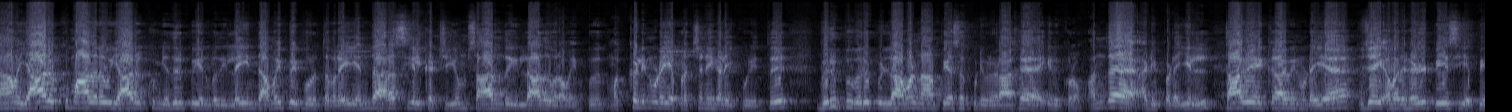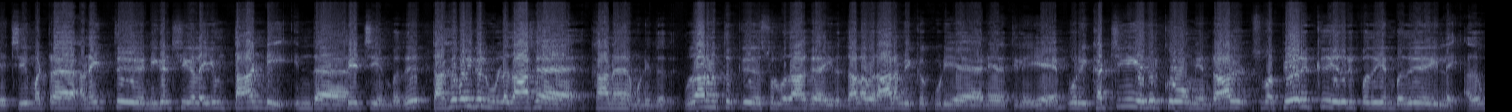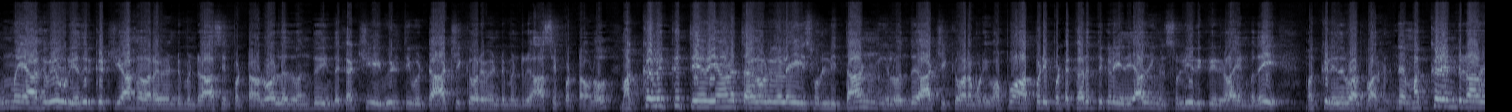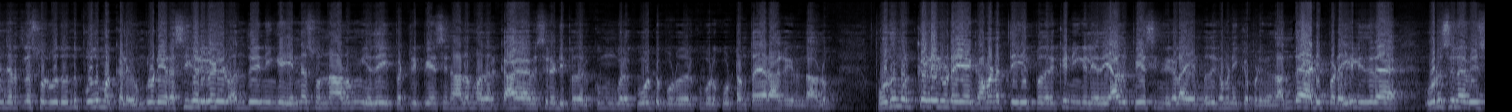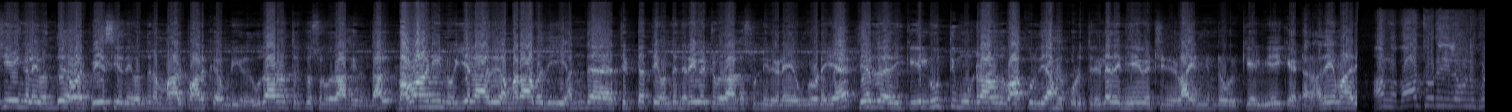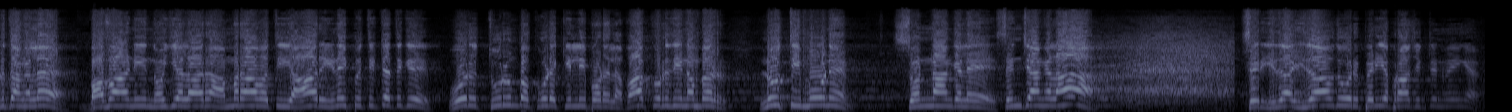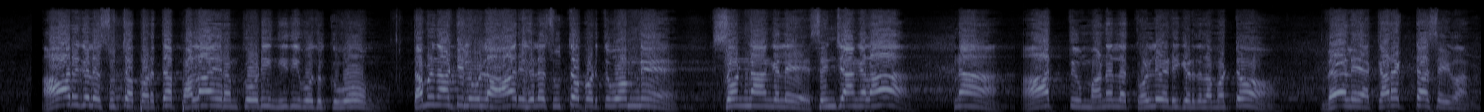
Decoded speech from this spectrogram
நாம் யாருக்கும் ஆதரவு யாருக்கும் எதிர்ப்பு என்பதில்லை இந்த அமைப்பை பொறுத்தவரை எந்த அரசியல் கட்சியும் சார்ந்து இல்லாத ஒரு அமைப்பு. மக்களினுடைய பிரச்சனைகளை குறித்து விருப்பு வெறுப்பு இல்லாமல் நாம் பேசக்கூடியவர்களாக இருக்கிறோம். அந்த அடிப்படையில் தாவேகாவினுடைய விஜய் அவர்கள் பேசிய பேச்சு மற்ற அனைத்து நிகழ்ச்சிகளையும் தாண்டி இந்த பேச்சு என்பது தகவல்கள் உள்ளதாக காண முடிந்தது. உதாரணத்திற்கு சொல்வதாக இருந்தால் அவர் ஆரம்பிக்கக்கூடிய நேரத்திலேயே ஒரு கட்சியை எதிர்க்கிறோம் என்றால் சும்மா பேருக்கு எதிர்ப்பது என்பது இல்லை. அது உண்மையாகவே ஒரு எதிர்க்கட்சியாக வர வேண்டும் என்று ஆசைப்பட்டாலோ அல்லது வந்து இந்த கட்சியை வீழ்த்தி விட்டு ஆட்சிக்கு வர வேண்டும் என்று ஆசைப்பட்டாலோ மக்களுக்கு தேவையான தகவல்களை சொல்லித்தான் நீங்கள் வந்து ஆட்சிக்கு வர முடியும். அப்போ அப்படிப்பட்ட கருத்துக்களை எதையாவது நீங்கள் சொல்லியிருக்கிறீர்களா என்பதை மக்கள் எதிர்பார்ப்பார்கள். இந்த மக்கள் என்று நான் இந்த இடத்துல சொல்வது வந்து பொதுமக்களை உங்களுடைய ரசிகர்கள் வந்து நீங்க என்ன சொன்னாலும் எதை பற்றி பேசினாலும் அதற்காக விசிலடிப்பதற்கும் உங்களுக்கு ஓட்டு போடுவதற்கும் ஒரு கூட்டம் தயாராக இருந்தாலும் பொதுமக்களினுடைய கவனத்தை ஈர்ப்பதற்கு நீங்கள் எதையாவது பேசினீர்களா என்பது கவனிக்கப்படுகிறது. அந்த அடிப்படையில் இதுல ஒரு சில விஷயங்களை வந்து அவர் பேசியதை வந்து நம்மால் பார்க்க முடிகிறது. உதாரணத்திற்கு சொல்வதாக இருந்தால் பவானி நொய்யலாறு அமராவதி அந்த திட்டத்தை வந்து நிறைவேற்றுவதாக சொன்னீர்களே உங்களுடைய தேர்தல் அறிக்கையில் நூத்தி மூன்றாவது வாக்குறுதியாக கொடுத்தீர்களே அதை நிறைவேற்றினீர்களா என்கின்ற ஒரு கேள்வியை கேட்டார். அதே மாதிரி அவங்க வாக்குறுதியில ஒண்ணு கொடுத்தாங்கல்ல பவானி நொய்யலாறு அமராவதி ஆறு இணைப்பு திட்டத்துக்கு ஒரு துரும்ப கூட கிள்ளி போடல. வாக்குறுதி நம்பர் நூத்தி மூணு சொன்னாங்களே செஞ்சாங்களா? சரி இதா இதாவது ஒரு பெரிய ப்ராஜெக்ட் வைங்க. ஆறுகளை சுத்தப்படுத்த பலாயிரம் கோடி நிதி ஒதுக்குவோம். தமிழ்நாட்டில் உள்ள ஆறுகளை சுத்தப்படுத்துவோம்னு சொன்னாங்களே செஞ்சாங்களா? ஆத்து மணலை கொள்ளையடிக்கிறதுல மட்டும் வேலையை கரெக்டா செய்வாங்க.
